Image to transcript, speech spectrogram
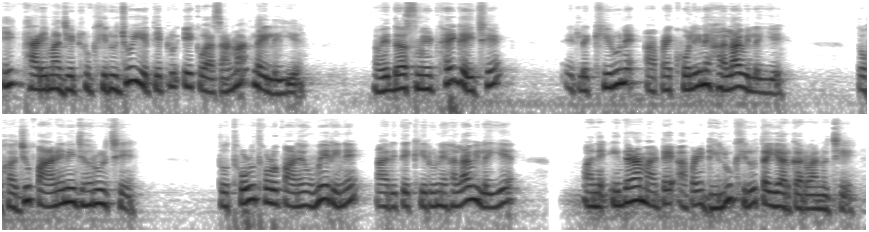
એક થાળીમાં જેટલું ખીરું જોઈએ તેટલું એક વાસણમાં લઈ લઈએ. હવે દસ મિનિટ થઈ ગઈ છે એટલે ખીરુંને આપણે ખોલીને હલાવી લઈએ. તો હજુ પાણીની જરૂર છે. તો થોડું થોડું પાણી ઉમેરીને આ રીતે ખીરુંને હલાવી લઈએ અને ઈદળા માટે આપણે ઢીલું ખીરું તૈયાર કરવાનું છે.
